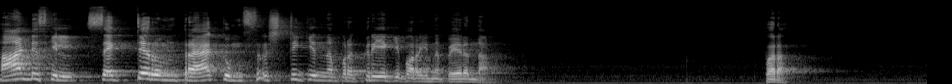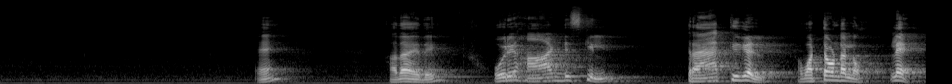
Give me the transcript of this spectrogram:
ഹാർഡ് ഡിസ്കിൽ സെക്ടറും ട്രാക്കും സൃഷ്ടിക്കുന്ന പ്രക്രിയയ്ക്ക് പറയുന്ന പേരെന്താണ്? പറ. ഏ? അതായത് ഒരു ഹാർഡ് ഡിസ്കിൽ ട്രാക്കുകൾ വട്ടം ഉണ്ടല്ലോ അല്ലേ?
